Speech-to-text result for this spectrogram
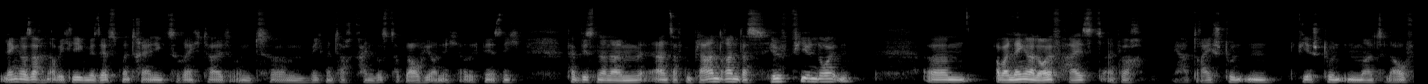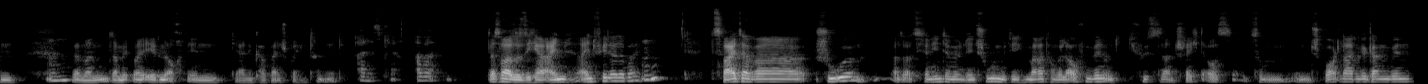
längere Sachen, aber ich lege mir selbst mein Training zurecht halt und ähm, wenn ich meinen Tag keine Lust habe, laufe ich auch nicht. Also ich bin jetzt nicht verbissen an einem ernsthaften Plan dran. Das hilft vielen Leuten. Ähm, aber länger Läufe heißt einfach ja, drei Stunden, vier Stunden mal zu laufen, Mhm. wenn man, damit man eben auch den, ja, den Körper entsprechend trainiert. Alles klar. Aber Das war also sicher ein, ein Fehler dabei. Mhm. Zweiter war Schuhe. Also als ich dann hinter mir mit den Schuhen, mit denen ich Marathon gelaufen bin und die Füße sahen schlecht aus, zum in den Sportladen gegangen bin,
